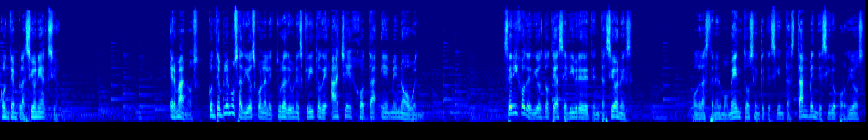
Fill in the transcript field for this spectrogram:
Contemplación y acción. Hermanos, contemplemos a Dios con la lectura de un escrito de H. J. M. Nowen. Ser hijo de Dios no te hace libre de tentaciones, podrás tener momentos en que te sientas tan bendecido por Dios,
